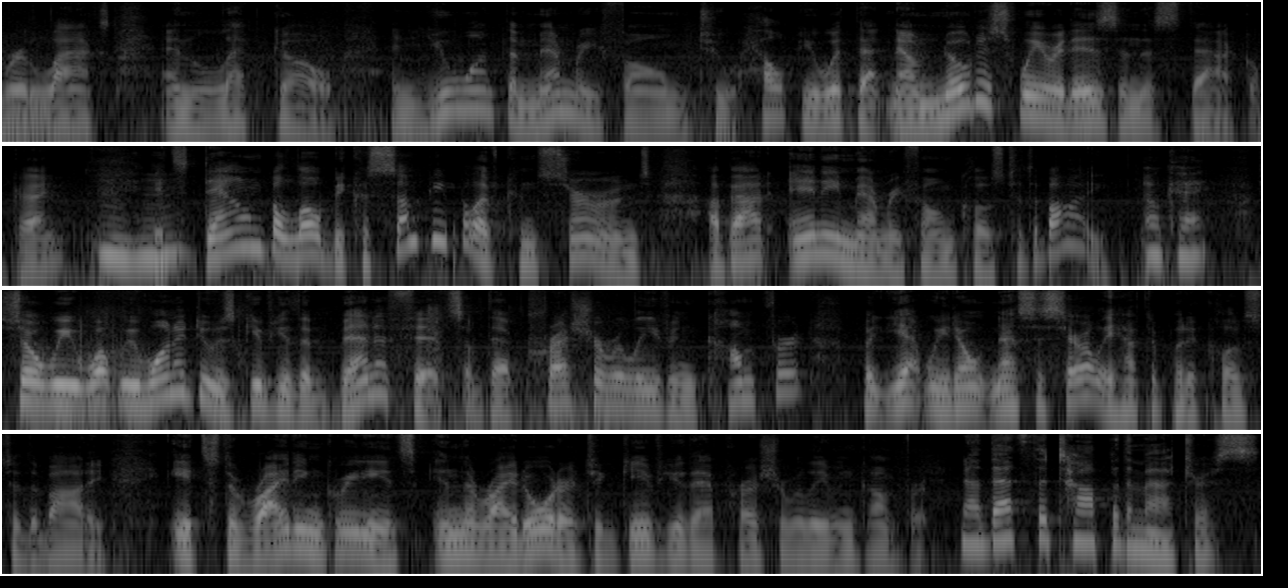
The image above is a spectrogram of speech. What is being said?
relax, and let go. And you want the memory foam to help you with that. Now, notice where it is in the stack, okay? Mm-hmm. It's down below because some people have concerns about any memory foam close to the body. Okay. So we, what we want to do is give you the benefits of that pressure relieving comfort, but yet we don't necessarily have to put it close to the body. It's the right ingredients in the right order to give you that pressure relieving comfort. Now that's the top of the mattress.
